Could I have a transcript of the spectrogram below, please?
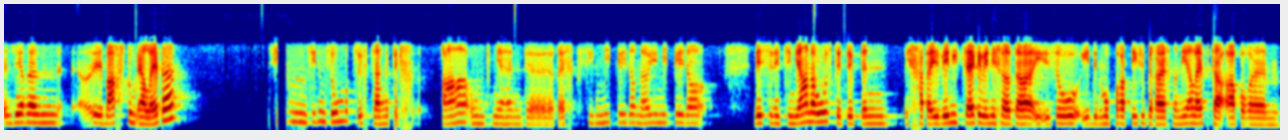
ein sehr äh, Wachstum erleben Seit dem, Sommer züchtet es eigentlich an und wir haben äh, recht viele Mitglieder, neue Mitglieder. Wie es jetzt im Januar aussieht, ob dann, ich kann da wenig sagen, wenn ich da so in dem operativen Bereich noch nie erlebt habe, aber ähm,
